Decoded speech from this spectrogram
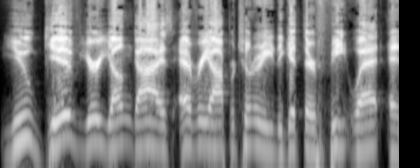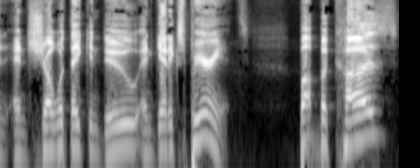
you give your young guys every opportunity to get their feet wet and, and show what they can do and get experience. But because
